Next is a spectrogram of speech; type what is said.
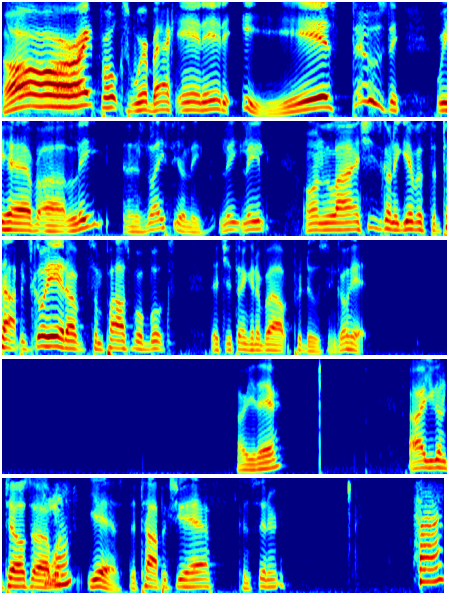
All right, folks, we're back, and it is Tuesday. We have uh, Lee, is Lacey or Lee? Lee, Lee on the line. She's going to give us the topics. Go ahead of some possible books that you're thinking about producing. Go ahead. Are you there? Are you going to tell us? Uh, Yeah. what, yes, the topics you have considering. Huh?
